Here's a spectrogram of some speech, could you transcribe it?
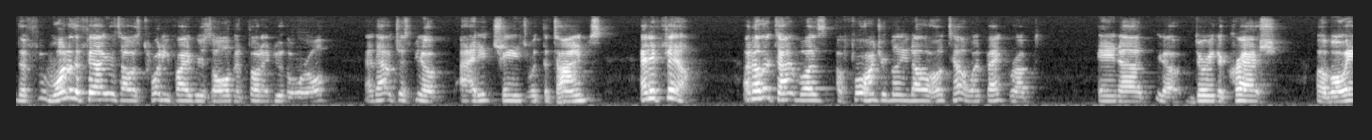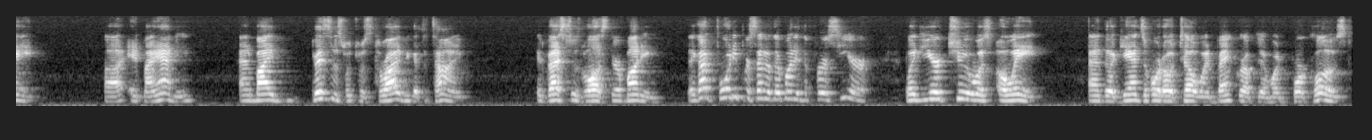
The one of the failures, I was 25 years old and thought I knew the world, and that was just you know I didn't change with the times, and it failed. Another time was a 400 million dollar hotel went bankrupt, in uh, you know during the crash of 08 uh, in Miami, and my business, which was thriving at the time, investors lost their money. They got 40% of their money the first year, but year two was 08, and the Gansevoort Hotel went bankrupt and went foreclosed.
